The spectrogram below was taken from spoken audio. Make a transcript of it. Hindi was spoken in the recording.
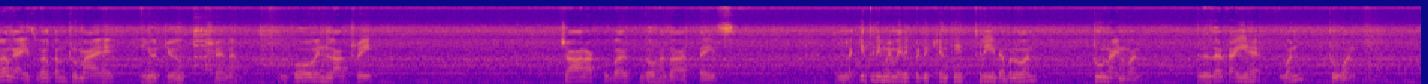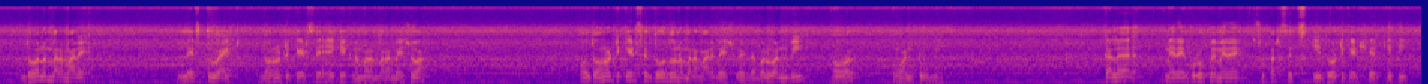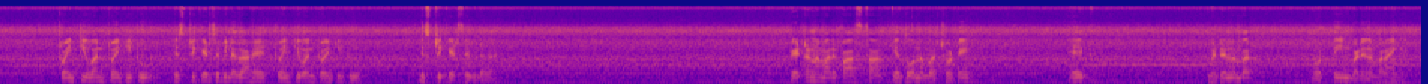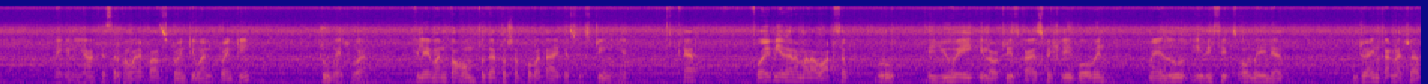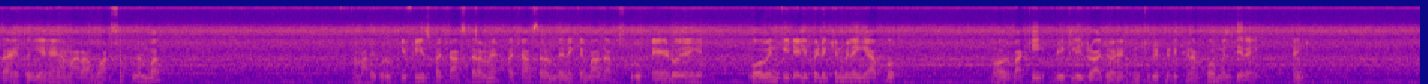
Hello guys welcome to my YouTube channel Govind lottery 4 October 2023 lucky three में मेरी प्रडिक्शन थी three double one two nine one result आई है वन टू वन दो नंबर हमारे लेफ़्ट टू राइट दोनों टिकट से एक एक नंबर हमारा मैच हुआ। और दोनों टिकट से दो दो नंबर हमारे मैच हुए। डबल वन भी और वन टू भी। कल मेरे ग्रुप में मैंने सुपर सिक्स की दो टिकट शेयर की थी। ट्वेंटी वन ट्वेंटी टू इस टिकट से भी लगा है। ट्वेंटी वन ट्वेंटी टू इस टिकट से भी लगा है। पैटर्न हमारे पास था कि दो नंबर छोटे, एक मिडिल नंबर और तीन बड़े नंबर आएँगे। लेकिन यहाँ से सिर्फ़ हमारे पास twenty one twenty two match हुआ है। एलेवन का होम फिगर तो सबको पता है कि सिक्सटीन ही है। खैर, कोई भी अगर हमारा व्हाट्सअप ग्रुप यू की लॉटरीज़ का स्पेशली गोविंद मैजूज ईदी सिक्स ओ मिलीनियर ज्वाइन करना चाहता है तो ये है हमारा व्हाट्सअप नंबर हमारे ग्रुप की फ़ीस पचास दरम है। पचास दरम देने के बाद आप ग्रुप में ऐड हो जाएँगे। गोविंद की डेली प्रडिक्शन मिलेगी आपको। और बाकी वीकली ड्रा जो हैं, उनकी भी प्रडिक्शन आपको मिलती रहेगी। Thank you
